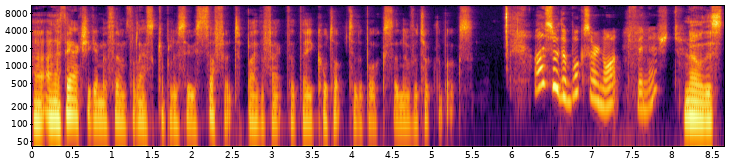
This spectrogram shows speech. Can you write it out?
Uh, and I think actually Game of Thrones, the last couple of series, suffered by the fact that they caught up to the books and overtook the books. Ah, so the books are not finished? No, there's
